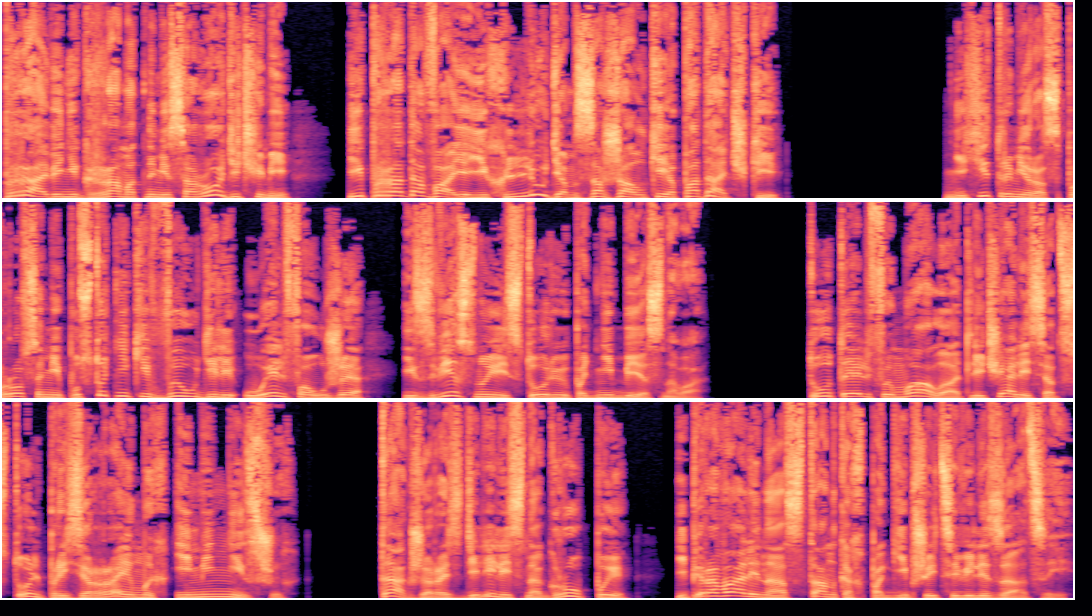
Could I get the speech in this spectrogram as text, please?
правя неграмотными сородичами и продавая их людям за жалкие подачки!» Нехитрыми расспросами пустотники выудили у эльфа уже известную историю Поднебесного. Тут эльфы мало отличались от столь презираемых ими низших. Также разделились на группы, и пировали на останках погибшей цивилизации.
